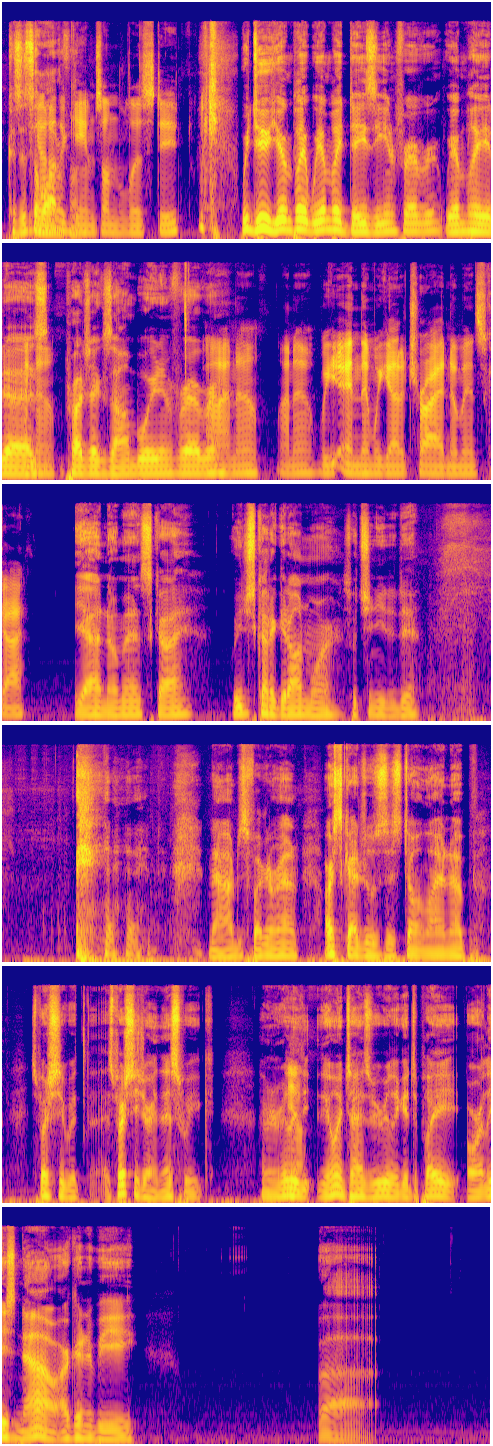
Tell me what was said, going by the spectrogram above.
Because it's we a lot of fun. games on the list, dude. We do. You haven't played. We haven't played DayZ in forever. We haven't played uh. Project Zomboid in forever. I know, I know. We and then we got to try No Man's Sky. Yeah, No Man's Sky. We just got to get on more. That's what you need to do. nah, I'm just fucking around. Our schedules just don't line up, especially with especially during this week. I mean, really, Yeah. the, the only times we really get to play, or at least now, are going to be uh,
